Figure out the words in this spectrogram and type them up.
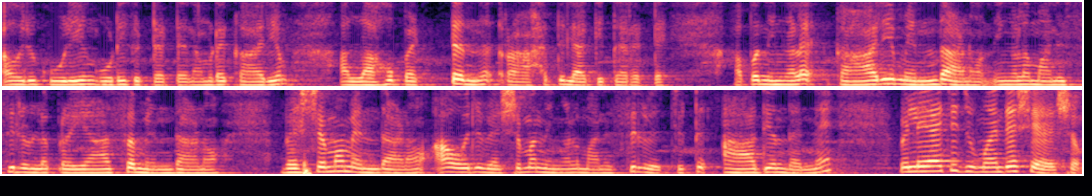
ആ ഒരു കൂലിയും കൂടി കിട്ടട്ടെ. നമ്മുടെ കാര്യം അള്ളാഹു പെട്ടെന്ന് റാഹത്തിലാക്കി തരട്ടെ. അപ്പോൾ നിങ്ങളെ കാര്യം എന്താണോ നിങ്ങളെ മനസ്സിലുള്ള പ്രയാസം എന്താണോ വിഷമം എന്താണോ ആ ഒരു വിഷമം നിങ്ങൾ മനസ്സിൽ വെച്ചിട്ട് ആദ്യം തന്നെ വെള്ളിയാഴ്ച ജുമാന്റെ ശേഷം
